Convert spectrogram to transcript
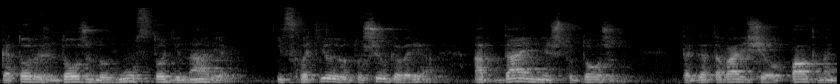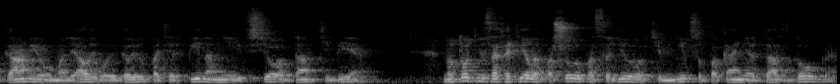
который должен был ему сто динариев, и схватил его, душил, говоря, отдай мне, что должен. Тогда товарищ его пал к ногам его, умолял его и говорил, потерпи на мне, и все отдам тебе. Но тот не захотел, а пошел и посадил его в темницу, пока не отдаст долга.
